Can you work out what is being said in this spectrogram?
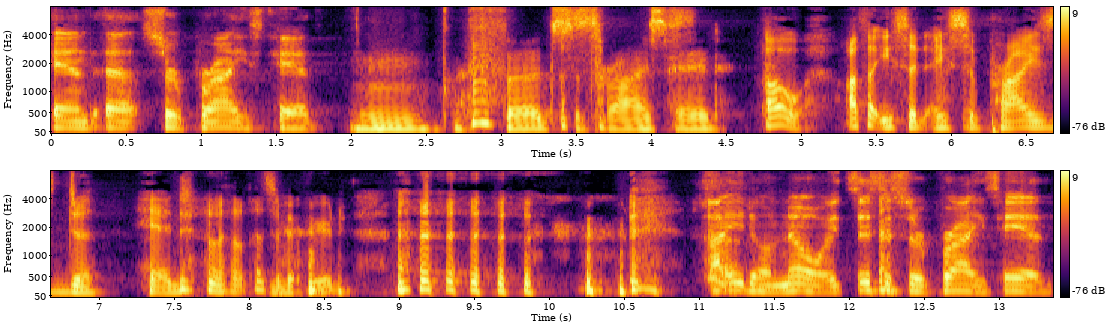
and a surprised head. a third surprise head. Oh, I thought you said a surprised head. That's a bit weird. I don't know. It says a surprise head.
